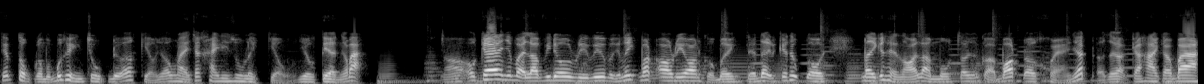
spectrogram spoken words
tiếp tục là một bức hình chụp nữa kiểu như ông này chắc hay đi du lịch kiểu nhiều tiền các bạn đó, ok, như vậy là video review về cái nick bot Orion của mình đến đây kết thúc rồi. Đây có thể nói là một trong những quả bot ờ, khỏe nhất ở giai đoạn K2 K3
